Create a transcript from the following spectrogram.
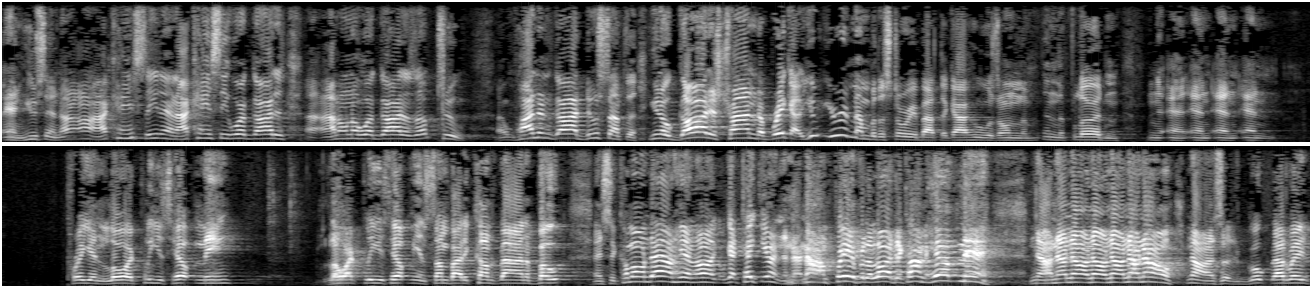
and you say, No, I can't see that. I can't see where God is. I don't know what God is up to. Uh, why didn't God do something? You know, God is trying to break out. You, you remember the story about the guy who was on the, in the flood and, and, and, and, and praying, Lord, please help me. Lord, please help me. And somebody comes by in a boat and said, Come on down here. And I'm like, take you in. No, no, I'm praying for the Lord to come help me. No, no, no, no, no, no, no. No. And so go that way,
